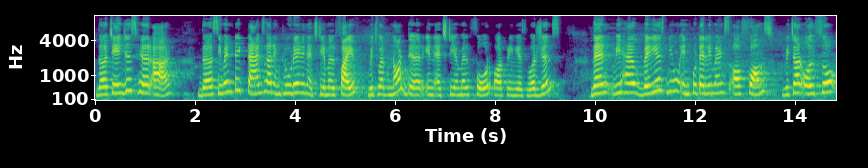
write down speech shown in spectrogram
The changes here are the semantic tags are included in HTML5 which were not there in HTML4 or previous versions. Then we have various new input elements of forms which are also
